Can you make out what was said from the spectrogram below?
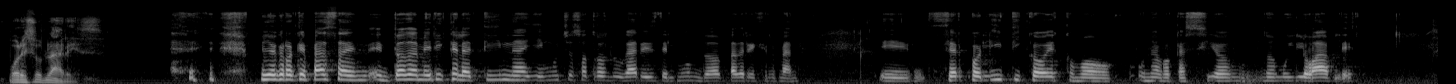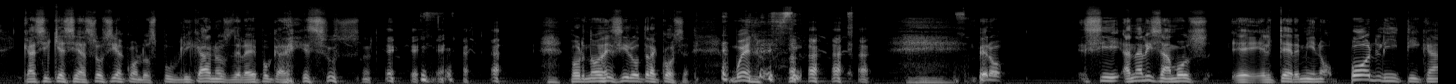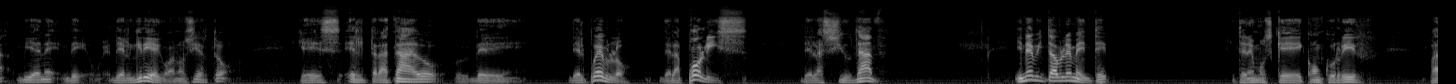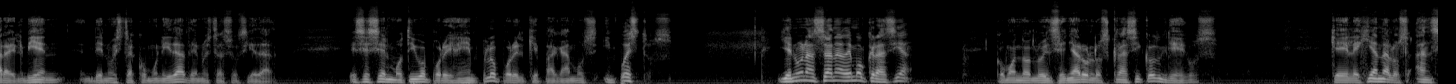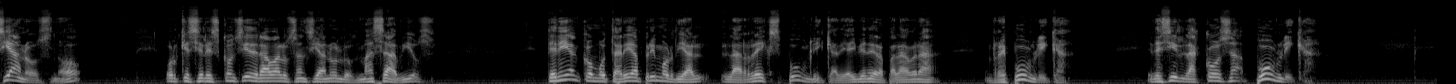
por esos lares. Yo creo que pasa en, toda América Latina y en muchos otros lugares del mundo, Padre Germán. Eh, ser político es como una vocación no muy loable. Casi que se asocia con los publicanos de la época de Jesús, por no decir otra cosa. Bueno, pero si analizamos eh, el término política, viene de, del griego, ¿no es cierto? Que es el tratado de, del pueblo, de la polis, de la ciudad. Inevitablemente tenemos que concurrir para el bien de nuestra comunidad, de nuestra sociedad. Ese es el motivo, por ejemplo, por el que pagamos impuestos. Y en una sana democracia, como nos lo enseñaron los clásicos griegos, que elegían a los ancianos, ¿no? Porque se les consideraba a los ancianos los más sabios, tenían como tarea primordial la rex pública, de ahí viene la palabra república, es decir, la cosa pública.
